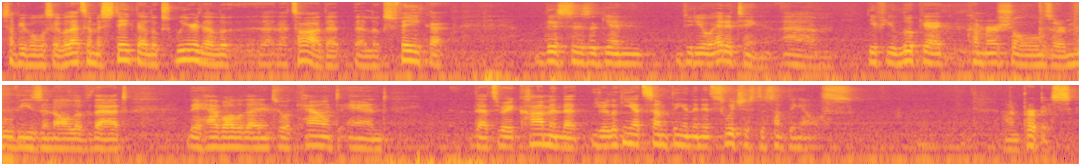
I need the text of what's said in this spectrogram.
Some people will say, well, that's a mistake. That looks weird. That, loo- that that's odd. That that looks fake. I, this is again video editing. Um, if you look at commercials or movies and all of that, they have all of that into account, and that's very common that you're looking at something and then it switches to something else on purpose.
